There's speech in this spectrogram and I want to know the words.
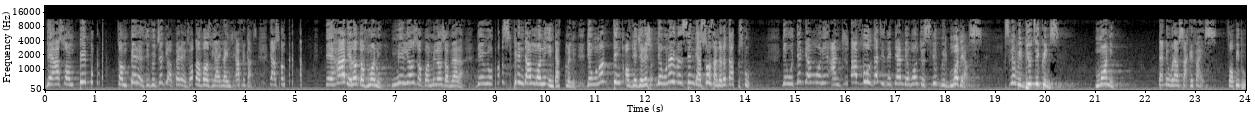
There are some people, some parents, if you check your parents, all of us, we are Africans. There are some parents, they had a lot of money, millions upon millions of naira. They will not spend that money in their family. They will not think of their generation. They will not even send their sons and their daughters to school. They will take their money and travel. That is the time they want to sleep with models, sleep with beauty queens. Money that they would have sacrificed for people.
